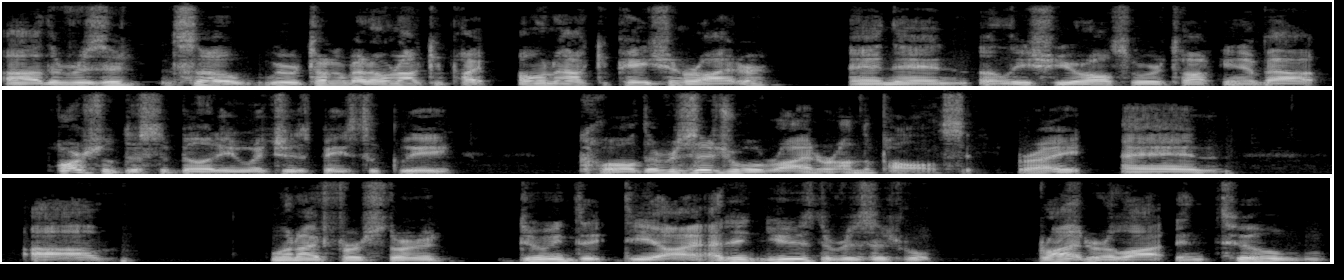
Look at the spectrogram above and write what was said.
uh, the resid. So we were talking about own occupy own occupation rider, and then Alicia, you also were talking about partial disability, which is basically called the residual rider on the policy, right? And um, when I first started doing the DI, I didn't use the residual rider a lot until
